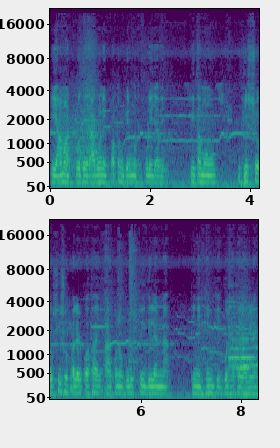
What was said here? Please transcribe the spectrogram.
এই আমার ক্রোধের আগুনে পতঙ্কের মতো পুড়ে যাবে। পিতামহ, ভীষ্ম, শিশুপালের কথায় আর কোনো গুরুত্বই দিলেন না। তিনি ভীমকে বোঝাতে লাগলেন।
